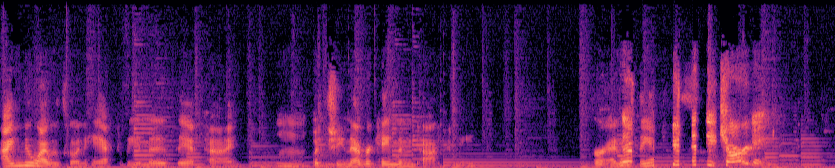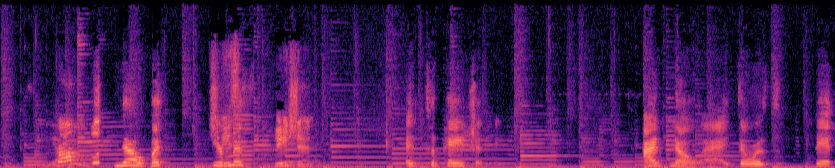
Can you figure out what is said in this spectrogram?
I knew I was going to have to be admitted that time, mhm. but she never came in and talked to me or anything. too busy charting Yep. probably No, but you're missing. patient. It's a patient. I know I, there was that.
